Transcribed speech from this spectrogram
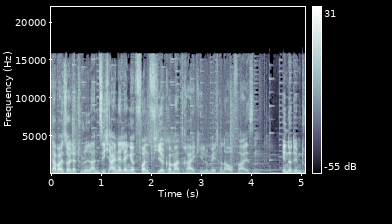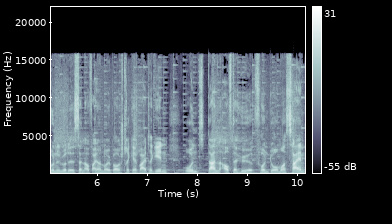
Dabei soll der Tunnel an sich eine Länge von 4,3 Kilometern aufweisen. Hinter dem Tunnel würde es dann auf einer Neubaustrecke weitergehen und dann auf der Höhe von Dormersheim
